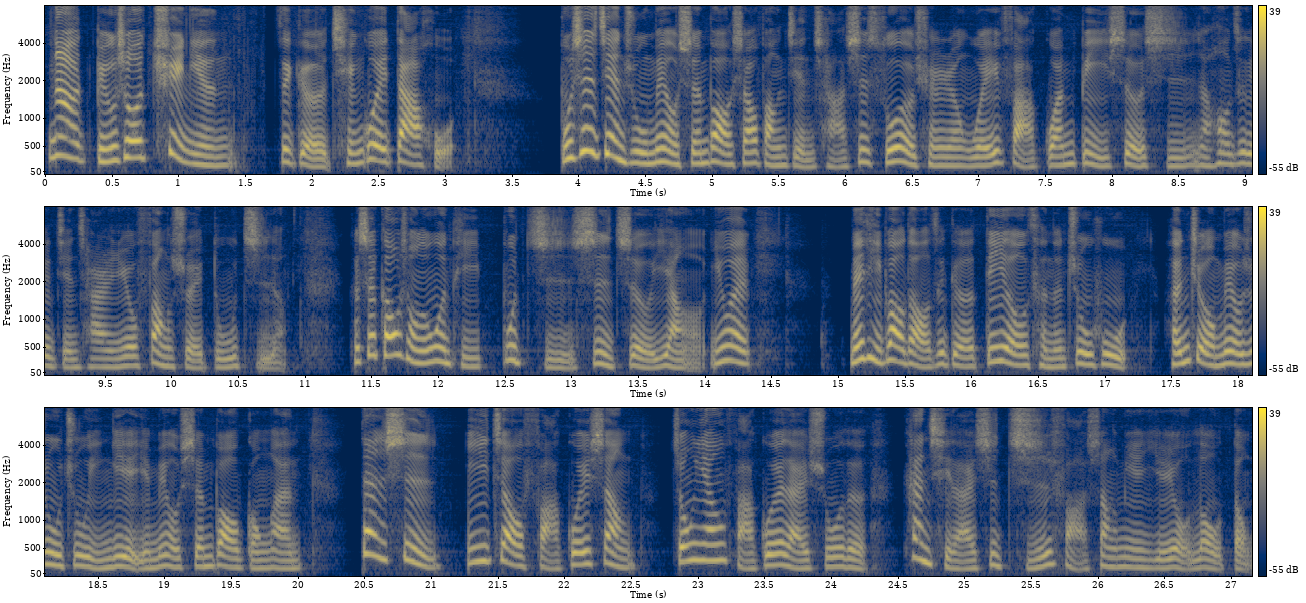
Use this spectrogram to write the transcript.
那比如说去年这个钱柜大火，不是建筑没有申报消防检查，是所有权人违法关闭设施，然后这个检查人又放水渎职啊。可是高雄的问题不只是这样哦，因为媒体报道，这个低楼层的住户很久没有入住营业，也没有申报公安，但是依照法规上中央法规来说的，看起来是执法上面也有漏洞。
